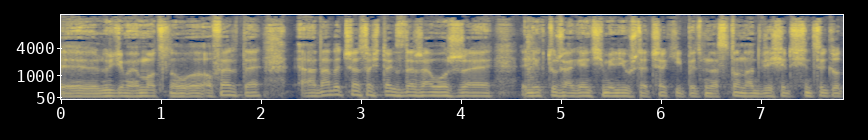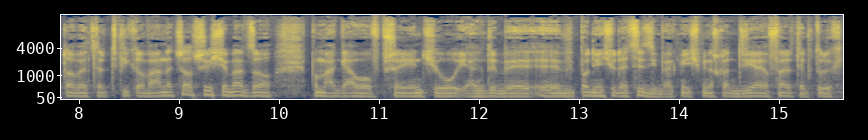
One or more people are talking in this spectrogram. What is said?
y, ludzie mają mocną ofertę, a nawet często się tak zdarzało, że niektórzy agenci mieli już te czeki powiedzmy na 100, na 200 tysięcy gotowe, certyfikowane, co oczywiście bardzo pomagało w przejęciu, jak gdyby y, w podjęciu decyzji, bo jak mieliśmy na przykład dwie oferty, w których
